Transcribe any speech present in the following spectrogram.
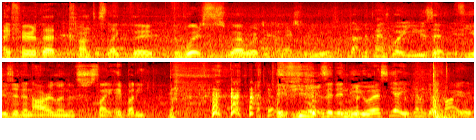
I've heard that cunt is like the the worst swear word you can actually use. That depends where you use it. If you use it in Ireland, it's just like, hey, buddy. if you use it in the US, yeah, you're gonna get fired.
